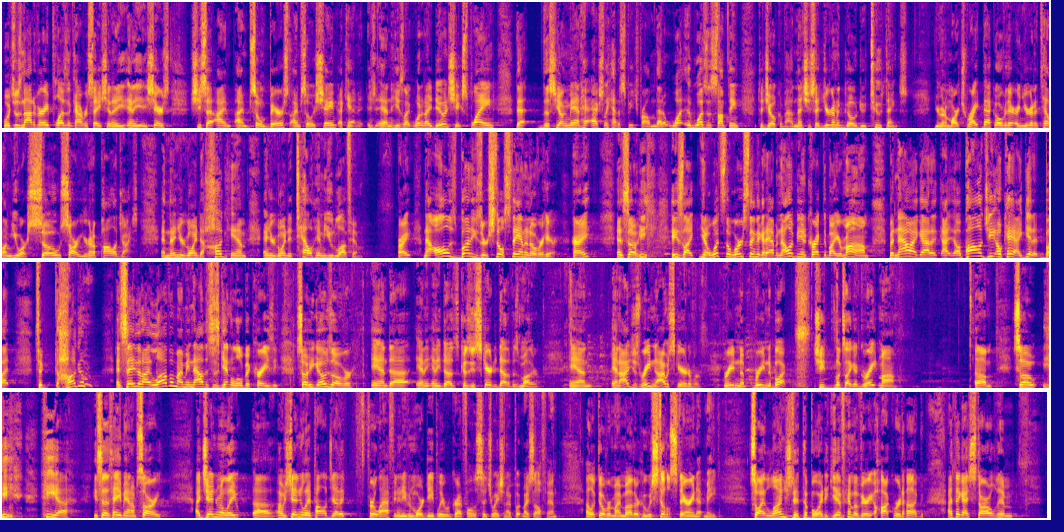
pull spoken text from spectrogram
which was not a very pleasant conversation. And he, and he shares, she said, I'm, I'm so embarrassed. I'm so ashamed. I can't. And he's like, What did I do? And she explained that this young man ha- actually had a speech problem, that it, wa- it wasn't something to joke about. And then she said, You're going to go do two things. You're going to march right back over there and you're going to tell him you are so sorry. You're going to apologize. And then you're going to hug him and you're going to tell him you love him. Right? Now, all his buddies are still standing over here. Right? And so he, he's like, you know, what's the worst thing that could happen? Not only being corrected by your mom, but now I got an apology. Okay, I get it. But to hug him and say that I love him, I mean, now this is getting a little bit crazy. So he goes over and, uh, and, and he does, because he's scared to death of his mother. And, and I just reading it, I was scared of her reading the, reading the book. She looks like a great mom. Um, so he, he, uh, he says, Hey, man, I'm sorry. I genuinely, uh, I was genuinely apologetic for laughing and even more deeply regretful of the situation I put myself in. I looked over at my mother, who was still staring at me. So I lunged at the boy to give him a very awkward hug. I think I startled him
